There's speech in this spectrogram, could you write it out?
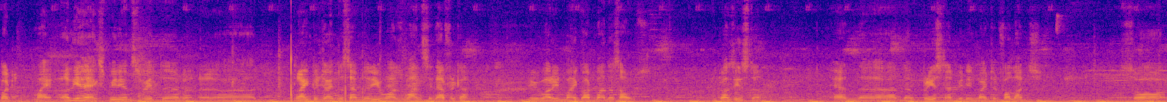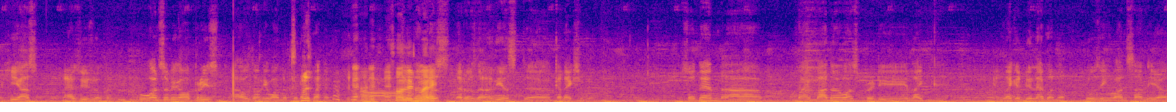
But my earlier experience with uh, uh, trying to join the seminary was once in Africa. We were in my godmother's house. It was Easter, and uh, the priest had been invited for lunch. So he asked, as usual, who wants to become a priest? I was the only one to put up my hand. Solid that marriage. was, that was the earliest uh, connection. So then uh, my mother was pretty like like a dilemma, no? losing one son here,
